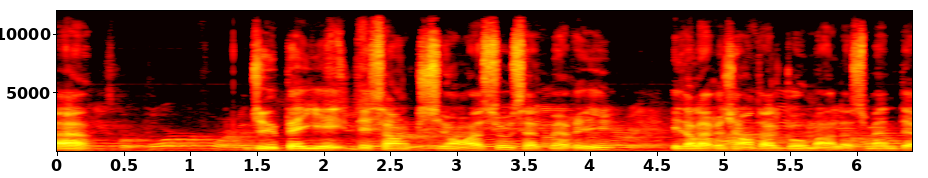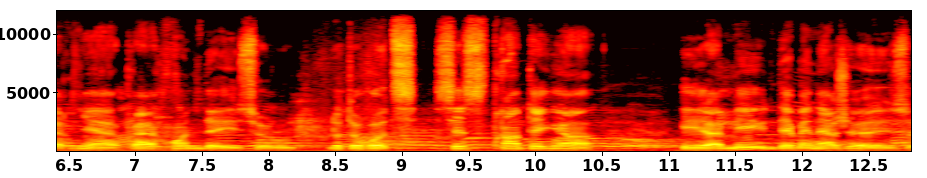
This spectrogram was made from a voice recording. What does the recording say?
a dû payer des sanctions à Sault. Marie et dans la région d'Algoma la semaine dernière après Hyundai sur l'autoroute 631. Il a mis une déménageuse.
